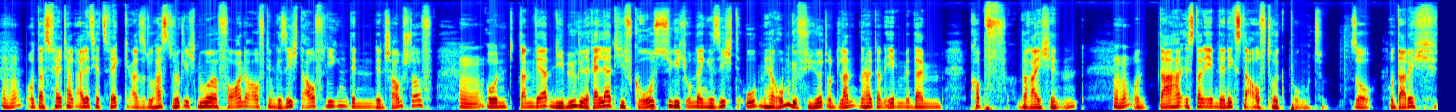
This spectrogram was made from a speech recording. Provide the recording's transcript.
Mhm. Und das fällt halt alles jetzt weg. Also du hast wirklich nur vorne auf dem Gesicht aufliegen den, den Schaumstoff. Mhm. Und dann werden die Bügel relativ großzügig um dein Gesicht oben herum geführt und landen halt dann eben in deinem Kopfbereich hinten. Mhm. Und da ist dann eben der nächste Aufdrückpunkt. So. Und dadurch,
